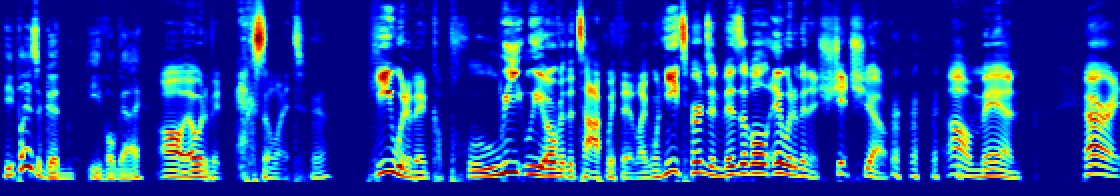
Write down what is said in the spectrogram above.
he plays a good evil guy. Oh, that would have been excellent. Yeah. He would have been completely over the top with it. Like when he turns invisible, it would have been a shit show. oh man. All right,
